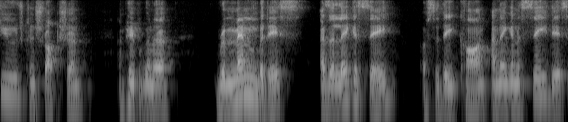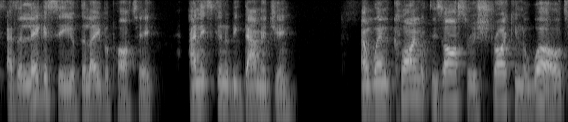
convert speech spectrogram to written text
huge construction and people are going to remember this as a legacy of Sadiq Khan and they're going to see this as a legacy of the Labour Party and it's going to be damaging. And when climate disaster is striking the world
